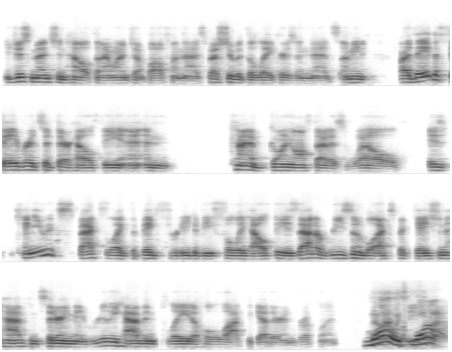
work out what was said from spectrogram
You just mentioned health, and I want to jump off on that, especially with the Lakers and Nets. I mean, are they the favorites if they're healthy? And, and kind of going off that as well, is can you expect like the big three to be fully healthy? Is that a reasonable expectation to have, considering they really haven't played a whole lot together in Brooklyn? No, it's season? not.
